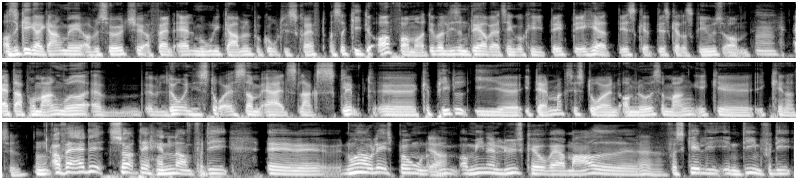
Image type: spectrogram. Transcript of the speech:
Og så gik jeg i gang med at researche og fandt alt muligt gammelt på gotisk skrift. Og så gik det op for mig, og det var ligesom der, hvor jeg tænkte, okay, det, det her, det skal, det skal der skrives om. Mm. At der på mange måder er, øh, lå en historie, som er et slags glemt øh, kapitel i, øh, i Danmarks historien, om noget, som mange ikke, øh, ikke kender til. Mm, Og hvad er det så, det handler om? Fordi øh, nu har jeg jo læst bogen, ja. Og, og min analyse kan jo være meget øh, ja, Ja, forskellig end din, fordi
